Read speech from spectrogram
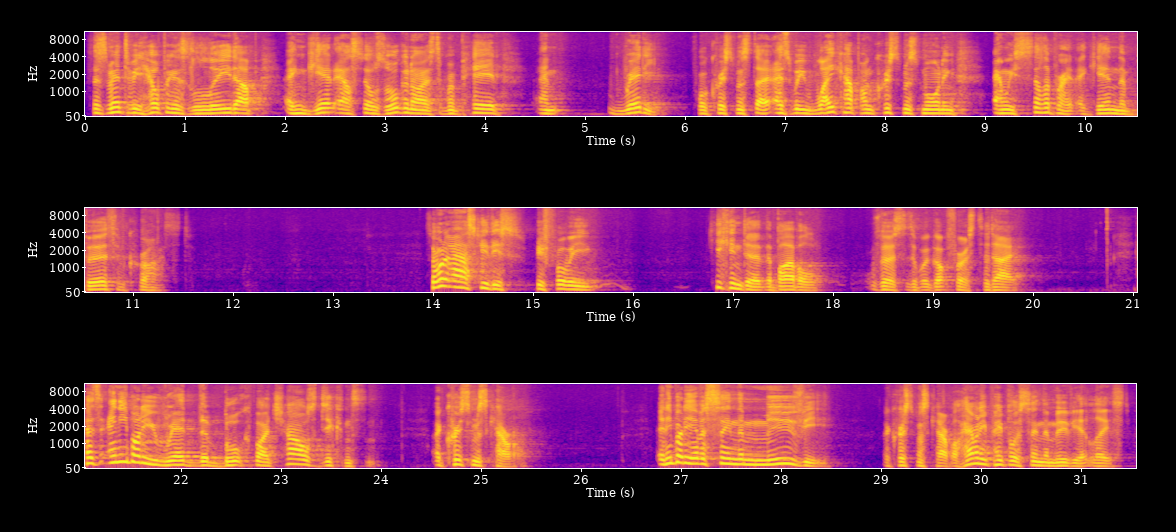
So it's meant to be helping us lead up and get ourselves organised and prepared and ready for Christmas Day as we wake up on Christmas morning and we celebrate again the birth of Christ. So I want to ask you this before we kick into the Bible verses that we've got for us today. Has anybody read the book by Charles Dickens, A Christmas Carol? Anybody ever seen the movie A Christmas Carol? How many people have seen the movie at least?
